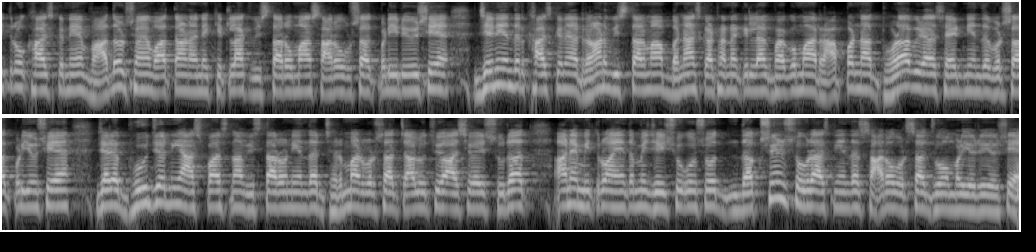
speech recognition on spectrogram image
મિત્રો ખાસ કરીને વાદળછાયા વાતાવરણ અને કેટલાક વિસ્તારોમાં સારો વરસાદ પડી રહ્યો છે. જેની અંદર ખાસ કરીને રણ વિસ્તારમાં, બનાસકાંઠાના કેટલાક ભાગોમાં રાપરના ધોળાવીરા સાઈડની અંદર વરસાદ પડ્યો છે. જ્યારે ભુજની આસપાસના વિસ્તારોની અંદર ઝરમર વરસાદ ચાલુ થયો. આ સિવાય સુરત અને મિત્રો અહીંયા તમે જઈ શકો છો, દક્ષિણ સૌરાષ્ટ્રની અંદર સારો વરસાદ જોવા મળી રહ્યો છે.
